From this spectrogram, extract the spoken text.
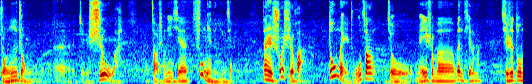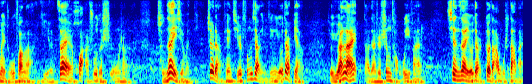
种种呃这个失误啊，呃，造成了一些负面的影响。但是说实话，都美竹方就没什么问题了吗？其实都美竹方啊，也在话术的使用上存在一些问题。这两天其实风向已经有点变了，就原来大家是声讨吴亦凡，现在有点各打五十大板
